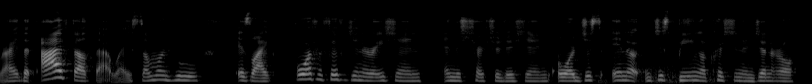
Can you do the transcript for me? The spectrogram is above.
right? That I felt that way. Someone who is like fourth or fifth generation in this church tradition or just in a just being a christian in general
